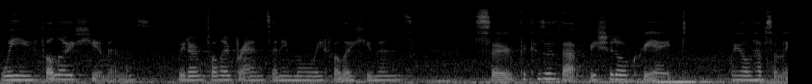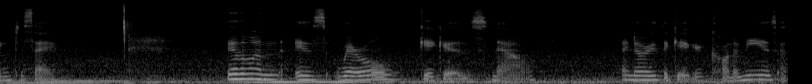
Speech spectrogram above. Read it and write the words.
we follow humans. We don't follow brands anymore, we follow humans. So because of that, we should all create. We all have something to say. The other one is we're all giggers now. I know the gig economy is a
